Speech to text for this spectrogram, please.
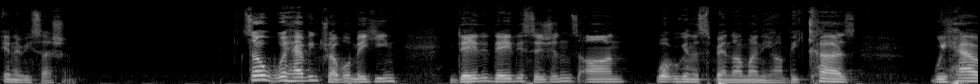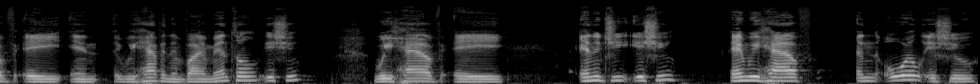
in a recession. So we're having trouble making day to day decisions on what we're going to spend our money on because we have a in we have an environmental issue, we have a energy issue, and we have an oil issue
